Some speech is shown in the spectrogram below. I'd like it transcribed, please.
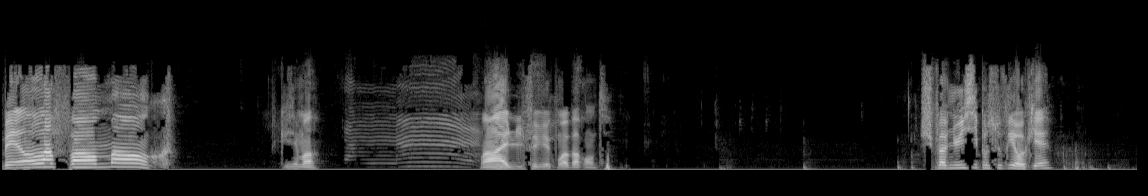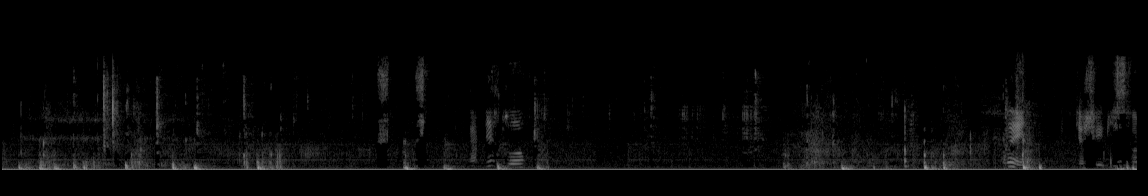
Bella Falmac. Excusez-moi. Femme. Ouais, lui il fait mieux que moi par contre. Je suis pas venu ici pour souffrir, ok Ta mère, toi. Ouais, caché qui sera.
